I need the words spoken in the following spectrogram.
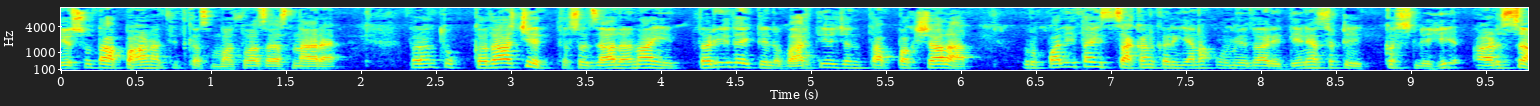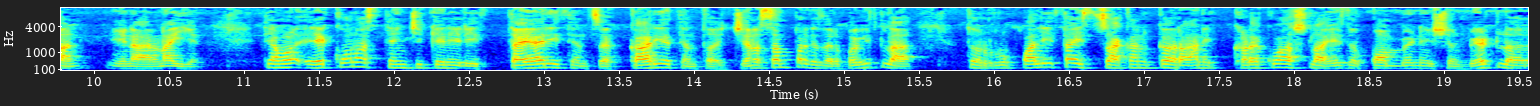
हे सुद्धा पाहणं तितकंच महत्वाचं असणार आहे. परंतु कदाचित तसं झालं नाही तरी देखील भारतीय जनता पक्षाला रुपालीताई चाकणकर यांना उमेदवारी देण्यासाठी कसलीही अडचण येणार नाहीये. त्यामुळे एकूणच त्यांची केलेली तयारी त्यांचं कार्य त्यांचा जनसंपर्क जर बघितला तर रुपालीताई चाकणकर आणि खडकवासला हे जर कॉम्बिनेशन भेटलं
